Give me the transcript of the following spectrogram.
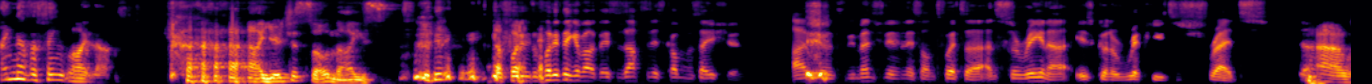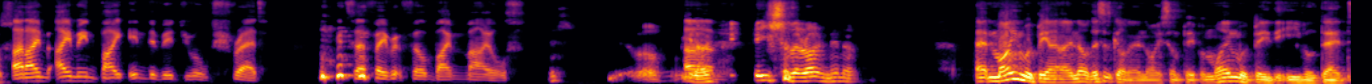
I never think like that. You're just so nice. The funny, the funny thing about this is after this conversation, I'm going to be mentioning this on Twitter, and Serena is going to rip you to shreds. Oh, And I'm, I mean by individual shred. It's her favourite film by miles. well, you know, Um, each to their own, innit? Uh, mine would be, and I know this is going to annoy some people. Mine would be the Evil Dead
